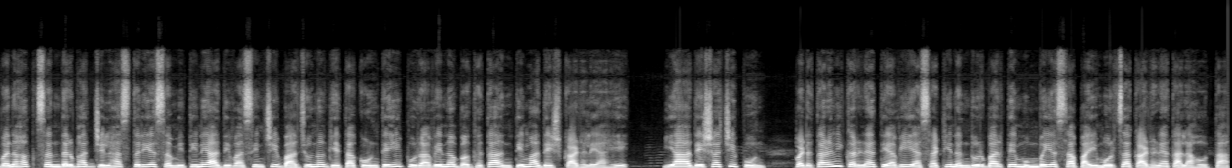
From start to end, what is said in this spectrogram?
वनहक संदर्भात जिल्हास्तरीय समितीने आदिवासींची बाजू न घेता कोणतेही पुरावे न बघता अंतिम आदेश काढले आहे या आदेशाची पूर्ण पडताळणी करण्यात यावी यासाठी नंदुरबार ते मुंबई असा पायी मोर्चा काढण्यात आला होता.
